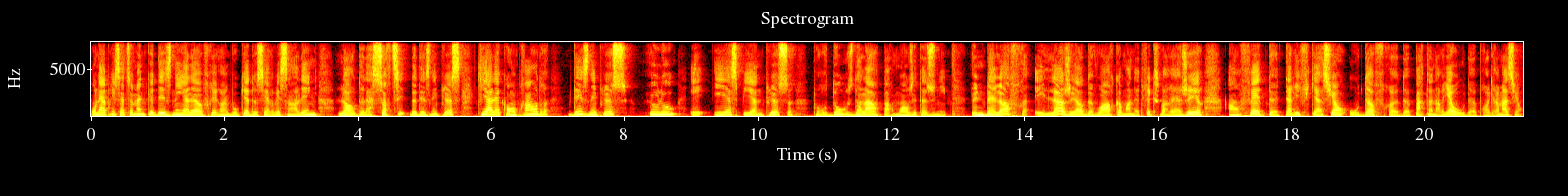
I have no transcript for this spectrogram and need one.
On a appris cette semaine que Disney allait offrir un bouquet de services en ligne lors de la sortie de Disney ⁇ qui allait comprendre Disney ⁇ Hulu et ESPN Plus pour 12 dollars par mois aux États-Unis. Une belle offre et là j'ai hâte de voir comment Netflix va réagir en fait de tarification ou d'offres de partenariat ou de programmation.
